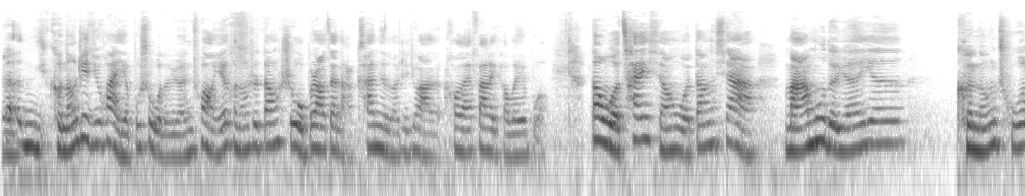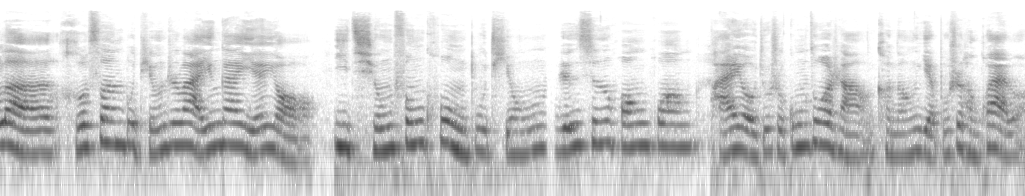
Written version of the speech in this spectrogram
呃，你可能这句话也不是我的原创，也可能是当时我不知道在哪看见了这句话，后来发了一条微博。但我猜想，我当下麻木的原因，可能除了核酸不停之外，应该也有。疫情风控不停，人心惶惶，还有就是工作上可能也不是很快乐，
